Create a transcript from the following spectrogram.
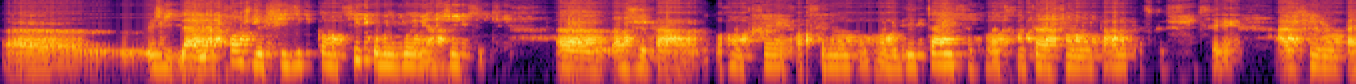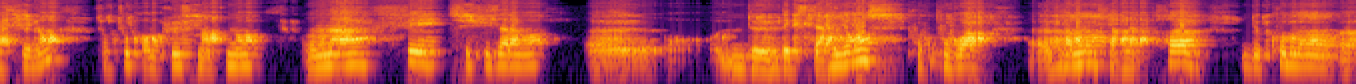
l'approche de physique quantique au niveau énergétique. Euh, alors je vais pas rentrer forcément dans les détails, ça pourrait être intéressant d'en parler parce que c'est absolument passionnant, surtout qu'en plus maintenant on a fait suffisamment euh, d'expérience pour pouvoir euh, vraiment faire la preuve de comment euh,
